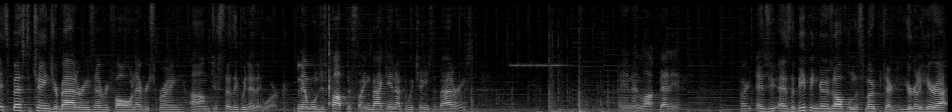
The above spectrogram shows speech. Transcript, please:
It's best to change your batteries every fall and every spring, um, just so that we know they work. And then we'll just pop this thing back in after we change the batteries. And then lock that in. Right, as, you, as the beeping goes off on the smoke detector, you're going to hear it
